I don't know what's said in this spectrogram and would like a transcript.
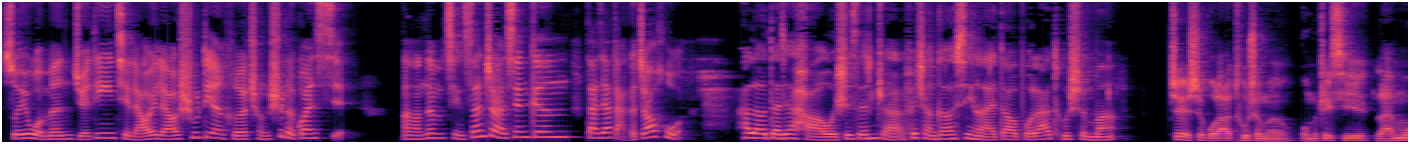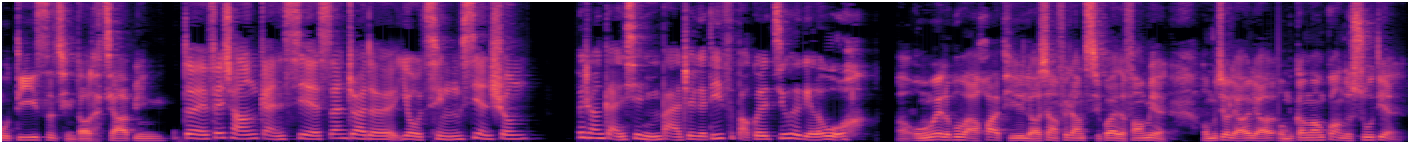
所以我们决定一起聊一聊书店和城市的关系。啊，那么请 Sandra 先跟大家打个招呼。Hello，大家好，我是 Sandra，非常高兴来到柏拉图什么。这也是柏拉图什么我们这期栏目第一次请到的嘉宾。对，非常感谢 Sandra 的友情献声，非常感谢你们把这个第一次宝贵的机会给了我。啊，我们为了不把话题聊向非常奇怪的方面，我们就聊一聊我们刚刚逛的书店。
